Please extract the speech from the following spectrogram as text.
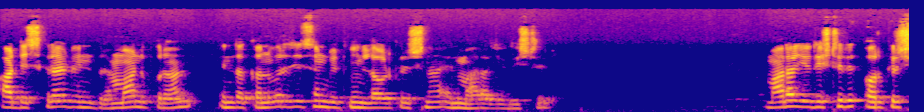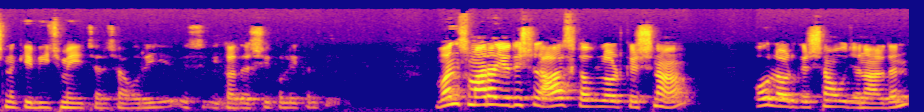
are described in Brahmanda Purana in the conversation between Lord Krishna and Maharaj Yudhishthir Maharaj Yudhishthir और कृष्ण के बीच में ये चर्चा हो रही है, इस एकादशी को लेकर के। वंश Maharaj Yudhishthir ask of Lord Krishna, O Lord Krishna, O Janardan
